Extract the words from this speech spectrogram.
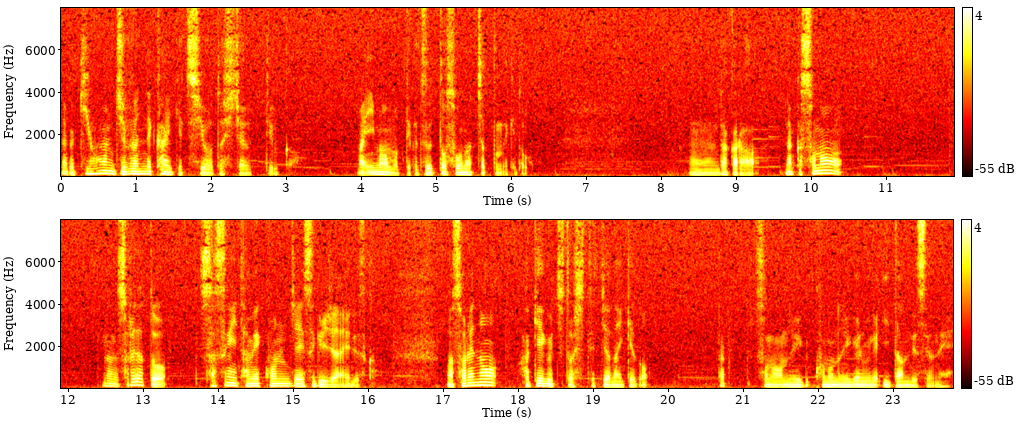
なんか基本自分で解決しようとしちゃうっていうか。まあ今もっていうかずっとそうなっちゃったんだけど。うんだからなんかそのなんそれだとさすがに溜め込んじゃいすぎるじゃないですか。まあ、それのはけ口としてじゃないけど、そのぬいこのぬいぐるみがいたんですよね。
